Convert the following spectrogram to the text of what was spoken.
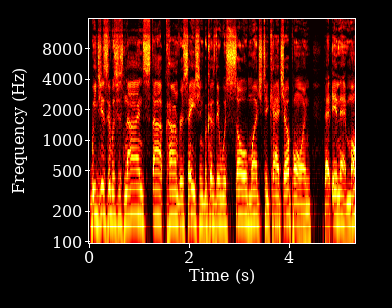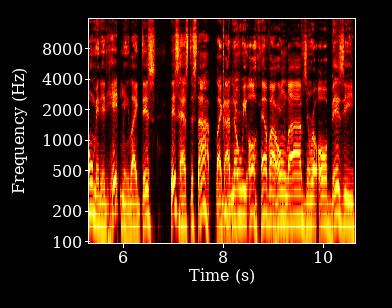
we just, it was just nonstop conversation because there was so much to catch up on that in that moment it hit me like this, this has to stop. Like I know we all have our own lives and we're all busy,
